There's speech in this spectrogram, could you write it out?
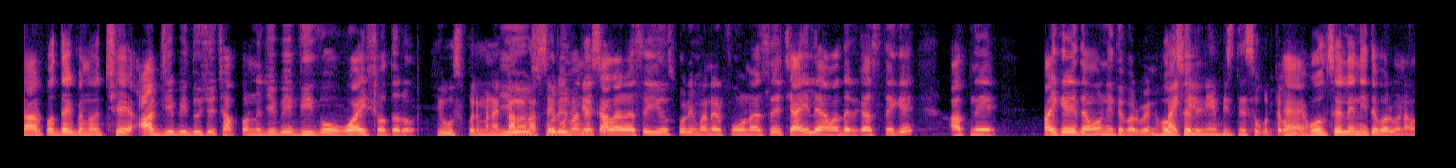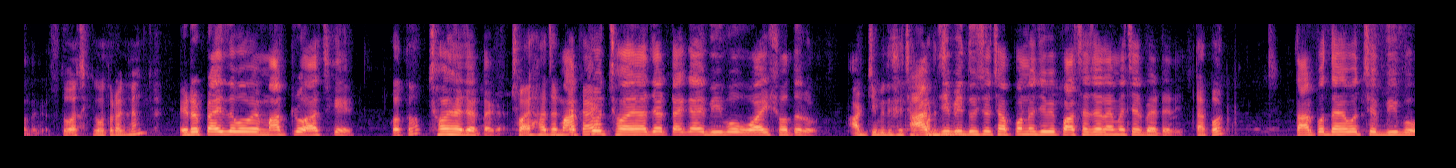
তারপর দেখবেন হচ্ছে আট জিবি দুশো ছাপ্পান্ন জিবি ভিভো ওয়াই সতেরো। হিউজ পরিমাণে কালার ইউজ আছে পরিমাণে কালার আছে। ইউজ পরিমাণের ফোন আছে। চাইলে আমাদের কাছ থেকে আপনি পাইকারি দামও নিতে পারবেন হোলসেল নিয়ে বিজনেসও করতে পারবেন হ্যাঁ পারবেন। হোলসেলে নিতে পারবেন আমাদের কাছে। তো আজকে কত রাখবেন? এটার প্রাইস দেবো মাত্র আজকে কত? ছয় হাজার টাকা। ছয় হাজার মাত্র ছয় হাজার টাকায় ভিভো ওয়াই সতেরো। আট জিবি দুশো আট জিবি দুশো ছাপ্পান্ন জিবি পাঁচ হাজার এমএচ এর ব্যাটারি তারপর? তারপর দেখা হচ্ছে Vivo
